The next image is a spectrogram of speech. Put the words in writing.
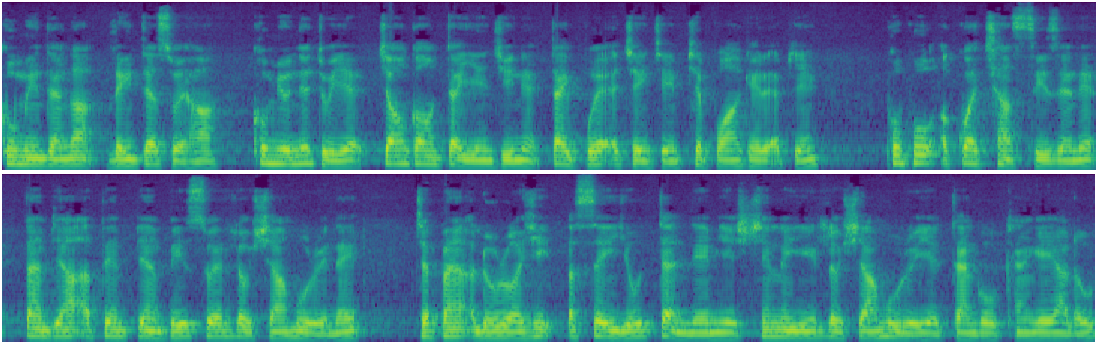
ကုမင်တန်ကလိန်တက်ဆွဲဟာကွန်မြူနစ်တွေရဲ့ကြောင်းကောင်းတိုက်ရင်ကြီးနဲ့တိုက်ပွဲအကြိမ်ကြိမ်ဖြစ်ပွားခဲ့တဲ့အပြင်ဖိုးဖိုးအကွက်ချစီစဉ်တဲ့တံပြားအသင်းပြန်ပေးဆွဲလှုပ်ရှားမှုတွေနဲ့ဂျပန်အလိုတော်ရှိပစိန်ရိုးတက်နယ်မြေရှင်းလင်းရေးလှုပ်ရှားမှုတွေရဲ့တန်ကိုခံခဲ့ရလို့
